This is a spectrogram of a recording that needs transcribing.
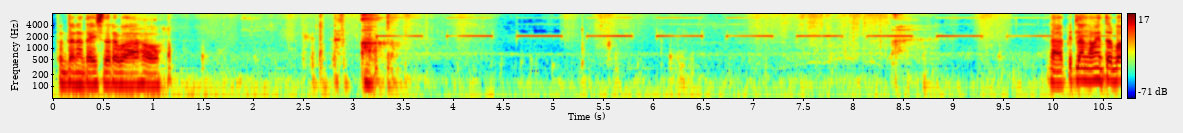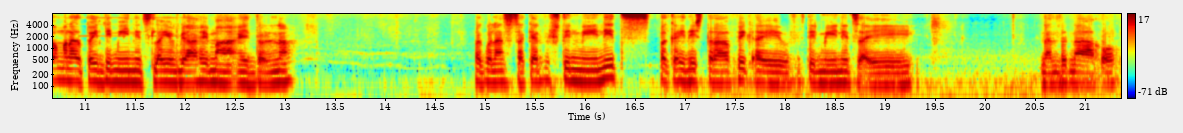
Punta na tayo sa trabaho. Ah. Lapit lang yung trabaho mga 20 minutes lang yung biyahe mga idol na. Pag walang sasakyan, 15 minutes. Pagka hindi traffic ay 15 minutes ay nandun na ako.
